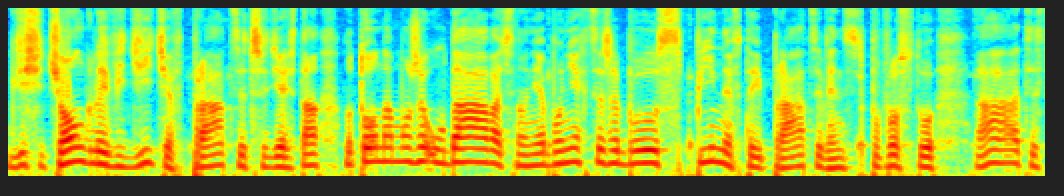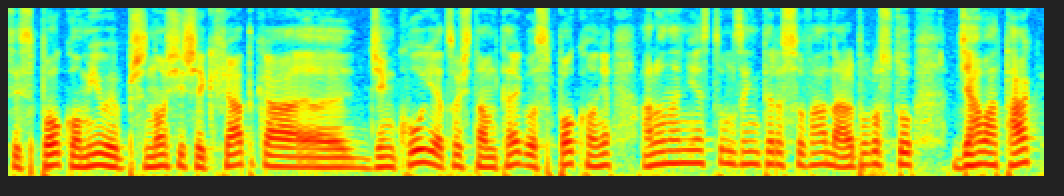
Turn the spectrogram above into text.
gdzie się ciągle widzicie w pracy czy gdzieś tam, no to ona może udawać, no nie, bo nie chce, żeby były spiny w tej pracy, więc po prostu, a ty jesteś spoko, miły, przynosisz jej kwiatka, e, dziękuję, coś tamtego, spoko, nie, ale ona nie jest tą zainteresowana, ale po prostu działa tak,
